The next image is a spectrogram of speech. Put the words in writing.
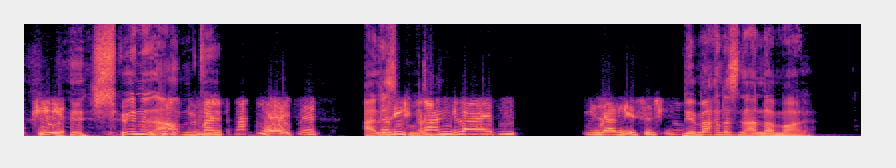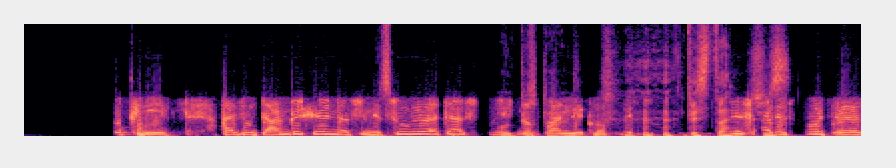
Okay. Schönen Abend. Dran heute? Alles Soll ich dranbleiben? Wie lange ist es noch? Wir machen das ein andermal. Okay, also danke schön, dass du mir zugehört hast und, und ich noch dran gekommen bin. bis dann. Tschüss, alles Gute.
